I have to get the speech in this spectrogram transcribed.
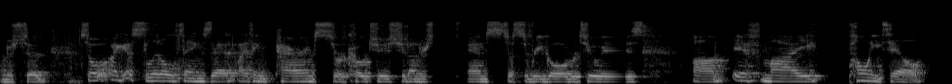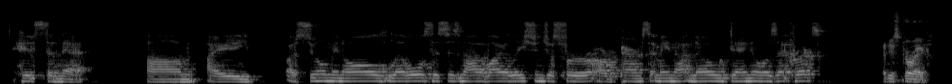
Understood. So I guess little things that I think parents or coaches should understand, just to re go over to, is um, if my ponytail hits the net, um, I assume in all levels this is not a violation just for our parents that may not know. Daniel, is that correct? That is correct.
